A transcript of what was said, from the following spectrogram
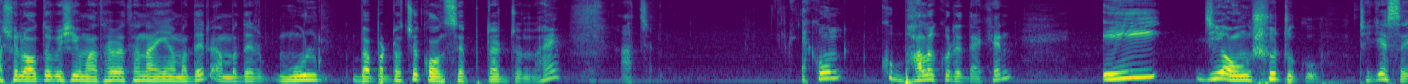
আসলে অত বেশি মাথা ব্যথা নাই আমাদের আমাদের মূল ব্যাপারটা হচ্ছে কনসেপ্টটার জন্য হ্যাঁ? আচ্ছা। এখন খুব ভালো করে দেখেন, এই যে অংশটুকু, ঠিক আছে?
